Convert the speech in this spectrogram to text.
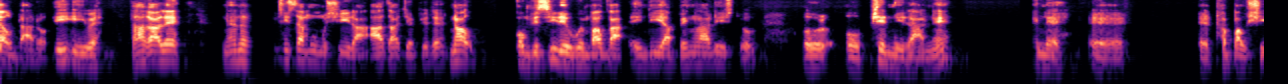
ရောက်တာတော့အေးအေးပဲဒါကလည်းနည်းနည်း ထိစပ်မှုမရှိတာအားသာချက်ဖြစ်တယ်နောက်ကုန်ပစ္စည်းတွေဝင်ပေါက်ကအိန္ဒိယဘင်္ဂလားဒေ့ရှ်တို့ဟိုဟိုဖြစ်နေတာ ਨੇ အဲအဲထွက်ပေါက်ရှိ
